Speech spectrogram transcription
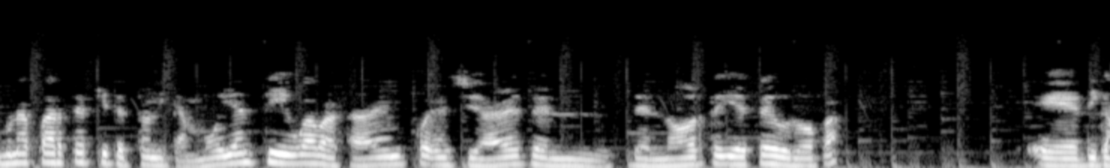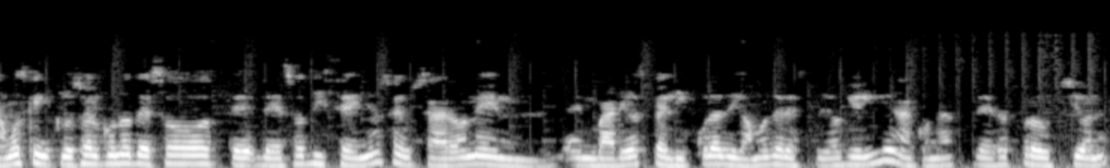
una parte arquitectónica muy antigua basada en, pues, ciudades del, norte y este de Europa. Eh, digamos que incluso algunos de esos de, esos diseños se usaron en, en varias películas digamos del estudio Ghibli en algunas de esas producciones.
